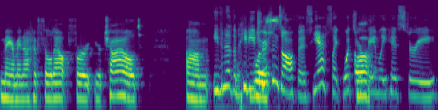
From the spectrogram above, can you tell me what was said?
may or may not have filled out for your child um, even at the pediatrician's was, office yes like what's your uh, family history?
